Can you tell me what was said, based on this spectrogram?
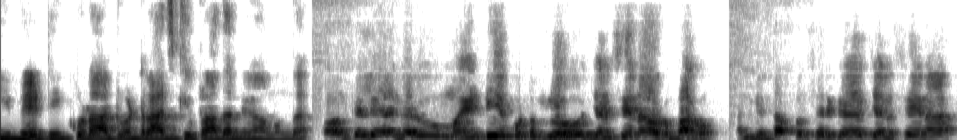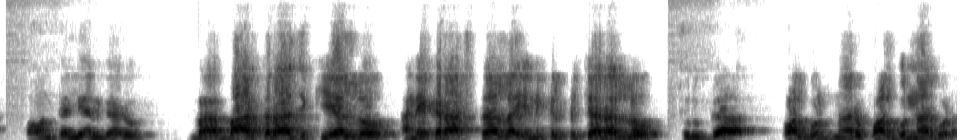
ఈ భేటీకి కూడా అటువంటి రాజకీయ ప్రాధాన్యం ఏమైనా ఉందా? పవన్ కళ్యాణ్ గారు మా ఎన్డీఏ కుటుంబంలో జనసేన ఒక భాగం. అందుకే తప్పనిసరిగా జనసేన పవన్ కళ్యాణ్ గారు భారత రాజకీయాల్లో అనేక రాష్ట్రాల ఎన్నికల ప్రచారాల్లో చురుగ్గా పాల్గొంటున్నారు పాల్గొన్నారు కూడా.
